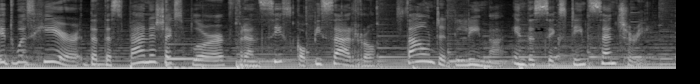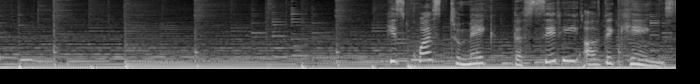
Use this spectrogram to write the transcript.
It was here that the Spanish explorer Francisco Pizarro founded Lima in the 16th century. His quest to make the City of the Kings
